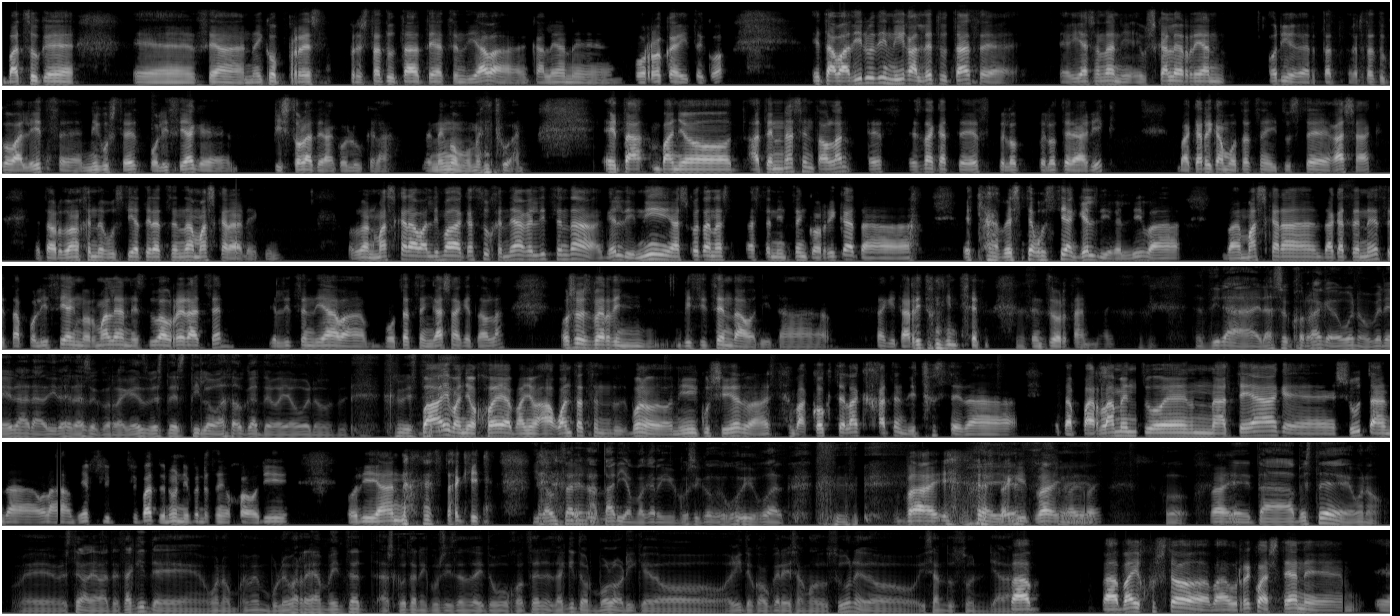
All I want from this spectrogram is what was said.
batzuk e, e, zea, nahiko prest, prestatuta teatzen dira, ba, kalean e, borroka egiteko. Eta badirudi ni galdetuta, ze, egia esan da, ni Euskal Herrian hori gertat, gertatuko balitz, e, nik uste poliziak e, pistolaterako lukela, lehenengo momentuan. Eta, baino, Atenasen taulan ez, ez dakate ez pelot, peloterarik, bakarrikan botatzen dituzte gasak, eta orduan jende guztia ateratzen da maskararekin. Orduan, maskara baldin badakazu, jendea gelditzen da, geldi. Ni askotan hasten nintzen korrika eta eta beste guztiak geldi, geldi. Ba, ba maskara dakatenez eta poliziak normalean ez du aurreratzen, gelditzen dira ba, botatzen gasak eta hola. Oso ezberdin bizitzen da hori, eta dakit, harritu nintzen zentzu hortan. Bai. Ez dira erasokorrak, edo bueno, bere erara dira erasokorrak, ez? Beste estilo bat daukate, baina, bueno. Beste... Bai, baino joe, baino aguantatzen du, bueno, ni ikusi dut, ba, ez, ba, koktelak jaten dituzte eta eta parlamentuen ateak e, sutan da, hola, flip, flipatu nu, ni pensatzen jo, hori horian ez dakit. Iraultzaren atarian bakarrik ikusiko dugu igual. Bai, Bai, ez dakit, bai, Bai, bai, bai. Jo. Bai. Eta beste, bueno, e, beste gale bat, ez dakit, e, bueno, hemen bulebarrean behintzat askotan ikusi izan zaitugu jotzen, ez dakit hor bolorik edo egiteko aukera izango duzun, edo izan duzun, jada. Ba, ba, bai, justo, ba, urreko astean e, e,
